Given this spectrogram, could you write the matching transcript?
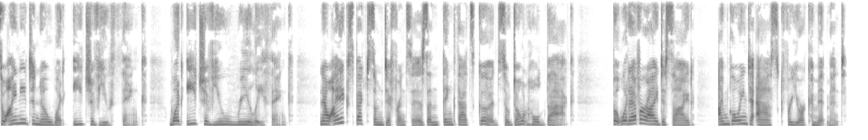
So I need to know what each of you think, what each of you really think. Now, I expect some differences and think that's good, so don't hold back. But whatever I decide, I'm going to ask for your commitment.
